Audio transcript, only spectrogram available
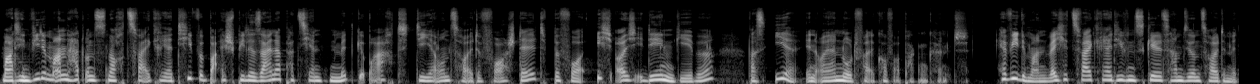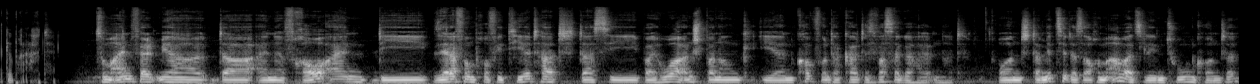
Martin Wiedemann hat uns noch zwei kreative Beispiele seiner Patienten mitgebracht, die er uns heute vorstellt, bevor ich euch Ideen gebe, was ihr in euren Notfallkoffer packen könnt. Herr Wiedemann, welche zwei kreativen Skills haben Sie uns heute mitgebracht? Zum einen fällt mir da eine Frau ein, die sehr davon profitiert hat, dass sie bei hoher Anspannung ihren Kopf unter kaltes Wasser gehalten hat. Und damit sie das auch im Arbeitsleben tun konnte,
